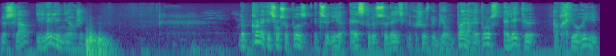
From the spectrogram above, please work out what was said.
de cela, il est l'énergie. Donc quand la question se pose est de se dire est-ce que le soleil c'est quelque chose de bien ou pas, la réponse elle est que, a priori,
